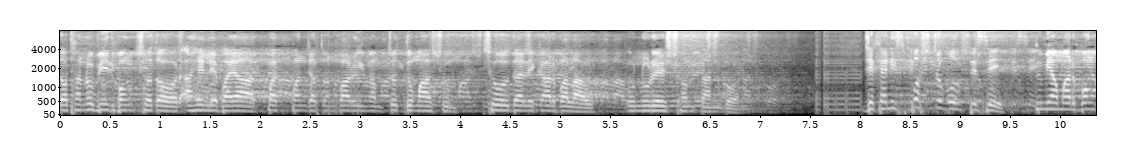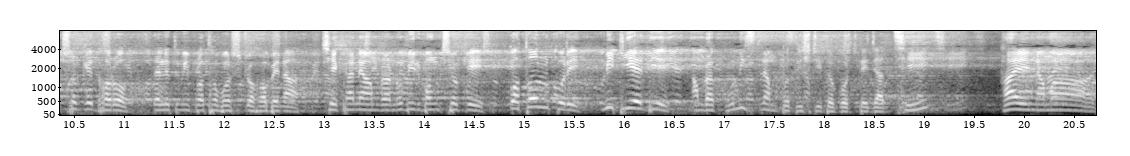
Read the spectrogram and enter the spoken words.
তথা নবীর বংশধর আহেলে বায়াত, পাক পাঞ্জাতন বারো ইমাম, চোদ্দ মাসুম, সৌদ আলে কারবালাও ও নূরের সন্তানগণ। যেখানে স্পষ্ট বলতেছে, তুমি আমার বংশকে ধরো, তাহলে তুমি প্রথভষ্ট হবে না। সেখানে আমরা নবীর বংশকে কতল করে মিটিয়ে দিয়ে আমরা কোন ইসলাম প্রতিষ্ঠিত করতে যাচ্ছি? হায় নামাজ,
